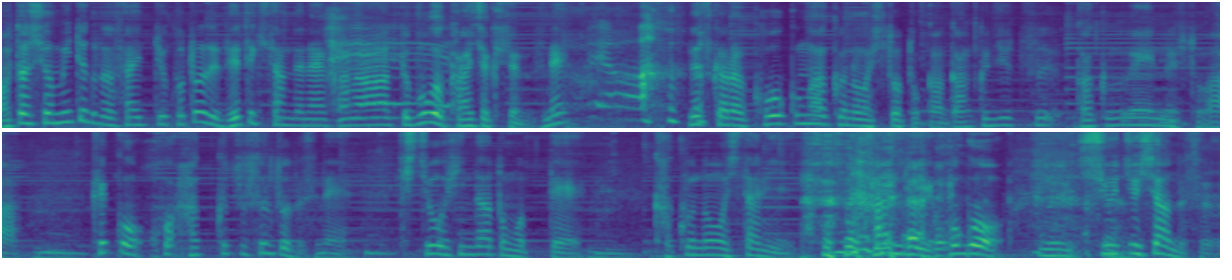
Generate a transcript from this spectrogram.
私を見てくださいということで出てきたんじゃないかなって僕は解釈してるんですね。ですから考古学の人とか学術学芸員の人は、結構発掘するとですね、貴重品だと思って格納したり、管理保護に集中しちゃうんです。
